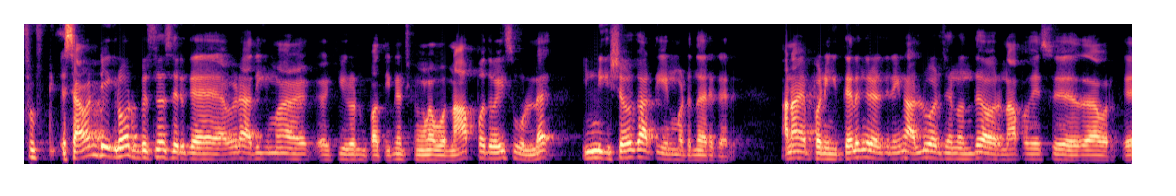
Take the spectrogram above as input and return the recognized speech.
ஃபிஃப்டி செவன்ட்டி க்ரோர் பிஸ்னஸ் இருக்க விட அதிகமாக ஹீரோன்னு பார்த்தீங்கன்னு வச்சுக்கோங்களேன் ஒரு நாற்பது வயசு உள்ள இன்னைக்கு சிவகார்த்திகேயன் மட்டும்தான் இருக்காரு. ஆனால் இப்போ நீங்கள் தெலுங்கு எடுத்துட்டீங்கன்னா அல்லு அர்ஜுன் வந்து அவர் நாற்பது வயசு தான் அவருக்கு.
